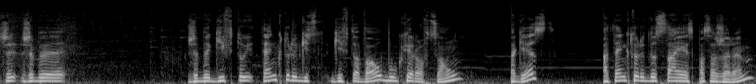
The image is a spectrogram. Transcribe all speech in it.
Znaczy, żeby... Żeby giftuj... Ten, który giftował, był kierowcą. Tak jest? A ten, który dostaje, jest pasażerem.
